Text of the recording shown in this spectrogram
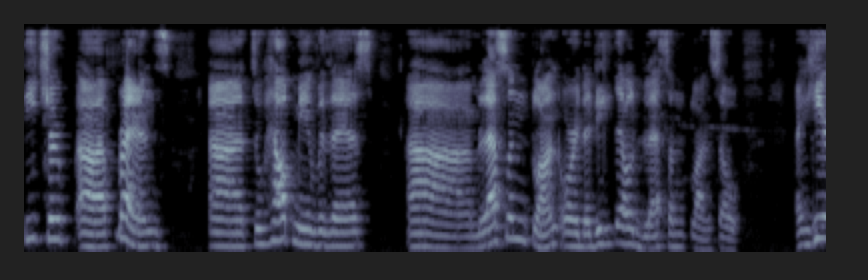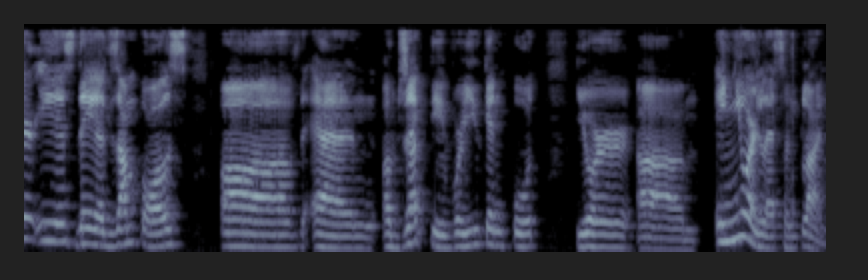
teacher uh, friends uh, to help me with this um, lesson plan or the detailed lesson plan. So here is the examples of an objective where you can put your um, in your lesson plan.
